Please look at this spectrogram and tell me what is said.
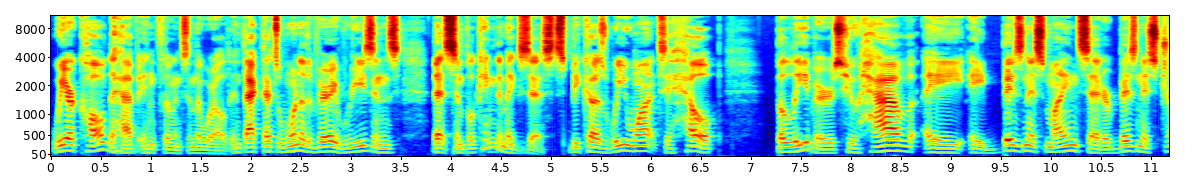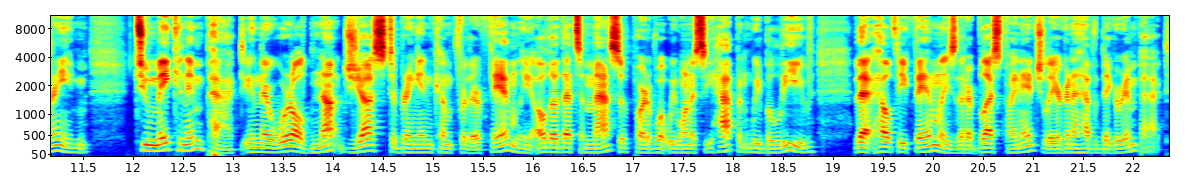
we are called to have influence in the world. In fact, that's one of the very reasons that Simple Kingdom exists because we want to help believers who have a, a business mindset or business dream to make an impact in their world, not just to bring income for their family, although that's a massive part of what we want to see happen. We believe that healthy families that are blessed financially are going to have a bigger impact,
